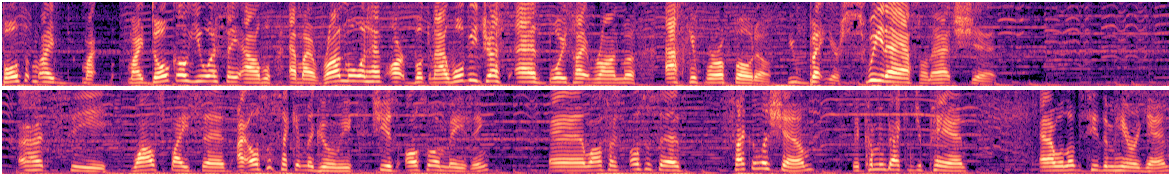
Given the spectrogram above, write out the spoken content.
both of my, my, my Doko USA album, and my Ranma One Half art book, and I will be dressed as Boy Type Ranma asking for a photo. You bet your sweet ass on that shit. Let's see. Wild Spice says, I also second Megumi. She is also amazing. And Wild Spice also says, Psycho le Cému. They're coming back in Japan, and I would love to see them here again.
